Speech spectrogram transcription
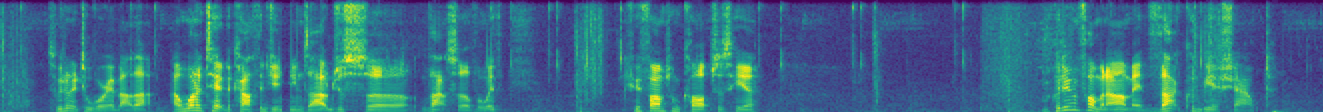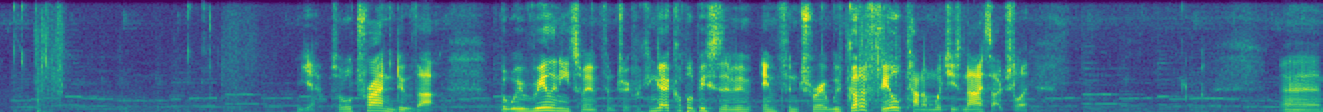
So we don't need to worry about that. I want to take the Carthaginians out just so that's over with. Should we farm some corpses here? We could even form an army. That could be a shout. Yeah, so we'll try and do that. But we really need some infantry. If we can get a couple of pieces of infantry... We've got a field cannon, which is nice, actually. Um,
